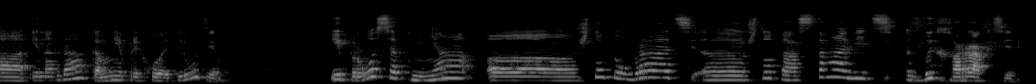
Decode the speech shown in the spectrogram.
А, иногда ко мне приходят люди и просят меня а, что-то убрать, э, что-то оставить в их характере.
